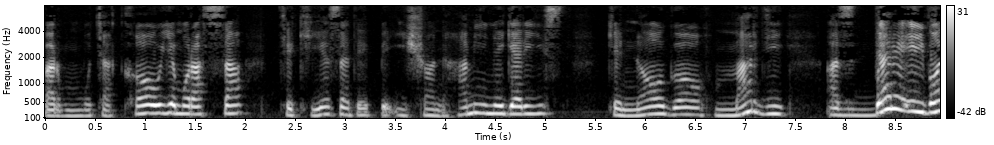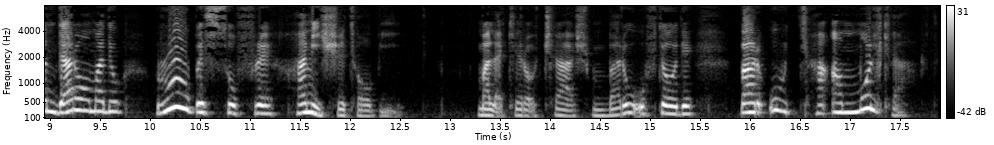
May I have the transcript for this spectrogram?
بر متکای مرصع تکیه زده به ایشان همی نگریست که ناگاه مردی از در ایوان در آمد و رو به سفره همی شتابید. ملکه را چشم بر او افتاده بر او تأمل کرد.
